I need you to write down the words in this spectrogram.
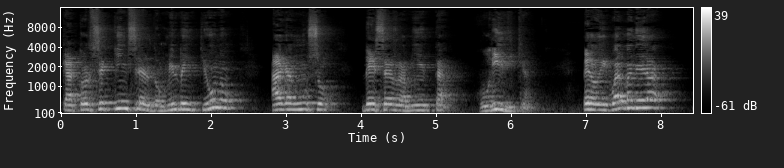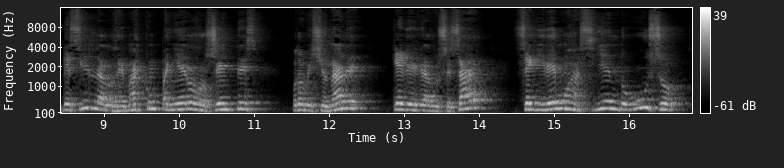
1415 del 2021 hagan uso de esa herramienta jurídica. Pero de igual manera, decirle a los demás compañeros docentes provisionales que desde ADUCESAR seguiremos haciendo uso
